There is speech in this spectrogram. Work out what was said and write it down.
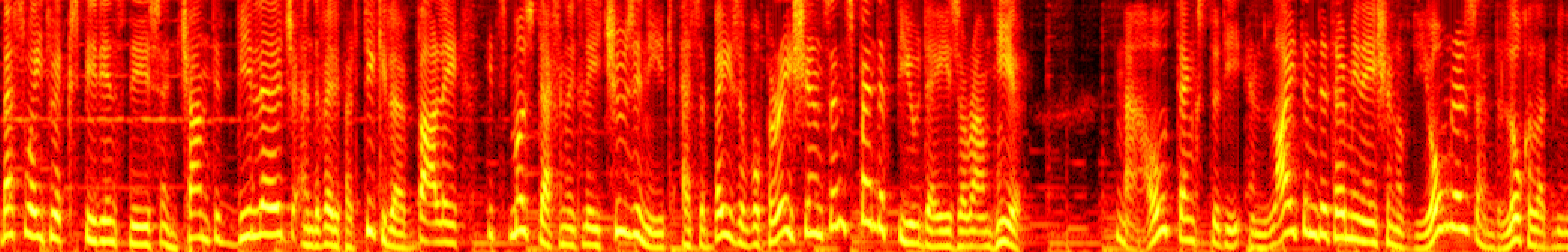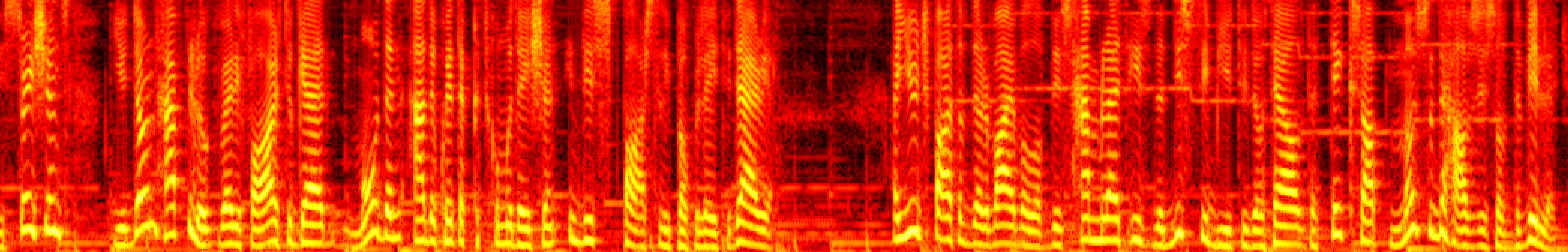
Best way to experience this enchanted village and a very particular valley, it's most definitely choosing it as a base of operations and spend a few days around here. Now, thanks to the enlightened determination of the owners and the local administrations, you don't have to look very far to get more than adequate accommodation in this sparsely populated area. A huge part of the revival of this hamlet is the distributed hotel that takes up most of the houses of the village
